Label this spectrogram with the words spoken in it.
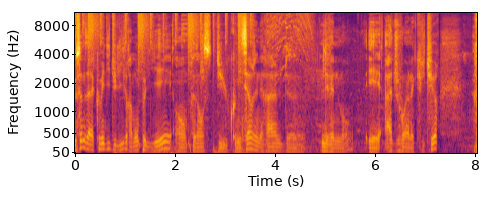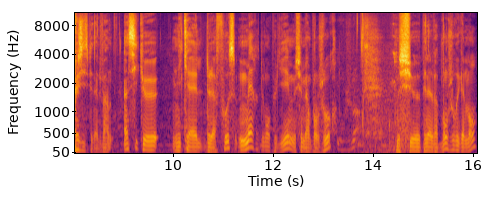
Nous sommes à la Comédie du Livre à Montpellier, en présence du commissaire général de l'événement et adjoint à la culture, Régis Penalva, ainsi que Michael Delafosse, maire de Montpellier. Monsieur le maire, bonjour. Bonjour. Monsieur Penalva, bonjour également.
